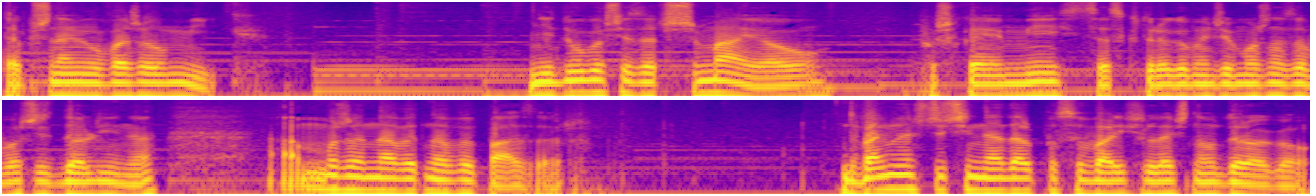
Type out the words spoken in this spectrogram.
Tak przynajmniej uważał Mik. Niedługo się zatrzymają, poszukają miejsca, z którego będzie można zobaczyć dolinę, a może nawet nowy pazar. Dwaj mężczyźni nadal posuwali się leśną drogą.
